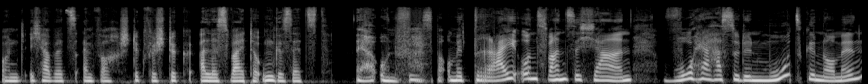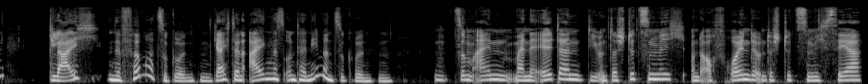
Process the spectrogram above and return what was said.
und ich habe jetzt einfach Stück für Stück alles weiter umgesetzt. Ja, unfassbar. Und mit 23 Jahren, woher hast du den Mut genommen, gleich eine Firma zu gründen, gleich dein eigenes Unternehmen zu gründen? Zum einen meine Eltern, die unterstützen mich und auch Freunde unterstützen mich sehr.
